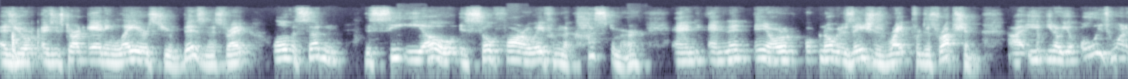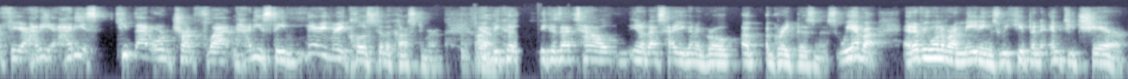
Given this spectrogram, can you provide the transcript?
as you as you start adding layers to your business right? All of a sudden the CEO is so far away from the customer, and and then you know an organization is ripe for disruption. Uh, you, you, know you always want to figure out how do you how do you keep that org chart flat, and how do you stay very very close to the customer, uh, yeah. because because that's how you know that's how you're going to grow a, a great business. We have a at every one of our meetings we keep an empty chair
